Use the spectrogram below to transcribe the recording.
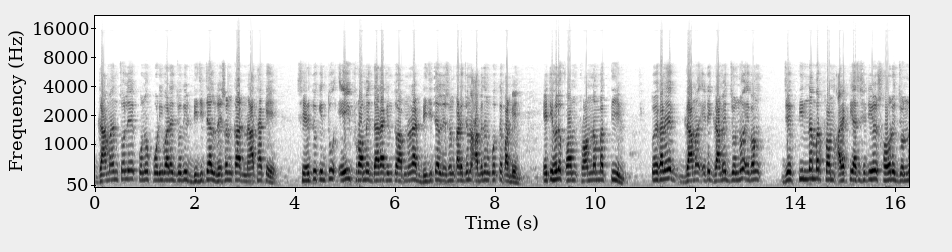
গ্রামাঞ্চলে কোনো পরিবারের যদি ডিজিটাল রেশন কার্ড না থাকে, সেহেতু কিন্তু এই ফর্মের দ্বারা কিন্তু আপনারা ডিজিটাল রেশন কার্ডের জন্য আবেদন করতে পারবেন। এটি হলো ফর্ম ফর্ম নাম্বার তিন। তো এখানে গ্রাম, এটি গ্রামের জন্য এবং যে তিন নাম্বার ফর্ম আরেকটি আছে, সেটি হলো শহরের জন্য।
